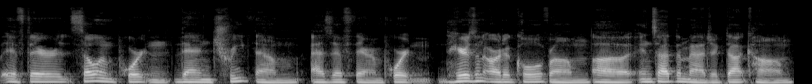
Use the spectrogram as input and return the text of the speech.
If they're so important, then treat them as if they're important. Here's an article from uh, InsideTheMagic.com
